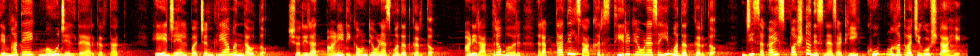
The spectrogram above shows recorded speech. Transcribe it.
तेव्हा ते एक मऊ जेल तयार करतात. हे जेल पचनक्रिया मंदावतं शरीरात पाणी टिकवून ठेवण्यास मदत करतं आणि रात्रभर रक्तातील साखर स्थिर ठेवण्यासही मदत करतं जी सकाळी स्पष्ट दिसण्यासाठी खूप महत्त्वाची गोष्ट आहे.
